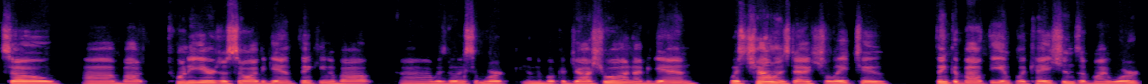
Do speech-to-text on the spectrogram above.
So uh, about 20 years or so, I began thinking about, uh, I was doing some work in the book of Joshua and I began, was challenged actually to think about the implications of my work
